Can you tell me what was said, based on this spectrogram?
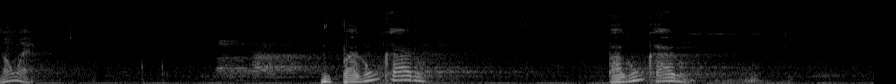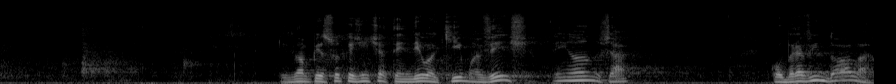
Não é. E pagam caro. Pagam caro. Teve uma pessoa que a gente atendeu aqui uma vez, tem anos já. Cobrava em dólar.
